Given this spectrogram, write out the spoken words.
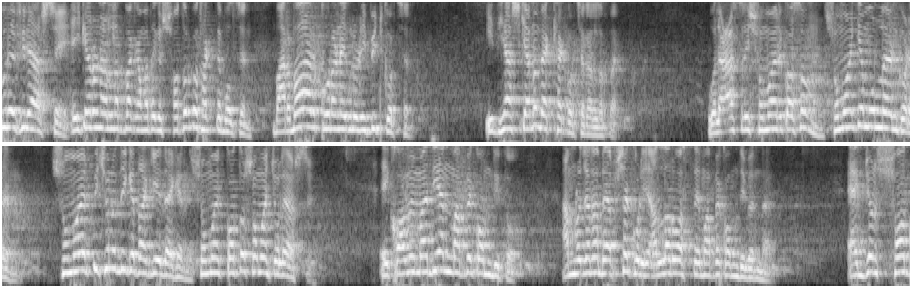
ঘুরে ফিরে আসছে। এই কারণে আল্লাহ পাক আমাদেরকে সতর্ক থাকতে বলছেন, বারবার কোরআন এগুলো রিপিট করছেন। ইতিহাস কেন ব্যাখ্যা করছেন আল্লাহ পাক? বলে আসলে সময়ের কসম, সময়কে মূল্যায়ন করেন। সময়ের পিছনের দিকে তাকিয়ে দেখেন, সময় কত সময় চলে আসছে। এই কমে মাদিয়ান মাপে কম দিত। আমরা যারা ব্যবসা করি, আল্লাহর আস্তে মাপে কম দিবেন না। একজন সৎ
